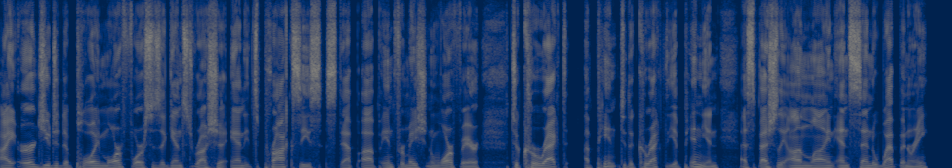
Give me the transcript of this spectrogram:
I urge you to deploy more forces against Russia and its proxies. Step up information warfare to correct opin- to the correct the opinion, especially online, and send weaponry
